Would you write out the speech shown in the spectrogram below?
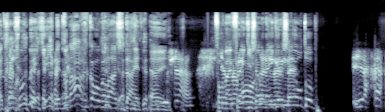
het gaat goed met je. Je bent wat aangekomen de laatste tijd. Hey. Dus ja. Volgens mij vreet je zo in één keer een eh, zeehond op. Ja.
